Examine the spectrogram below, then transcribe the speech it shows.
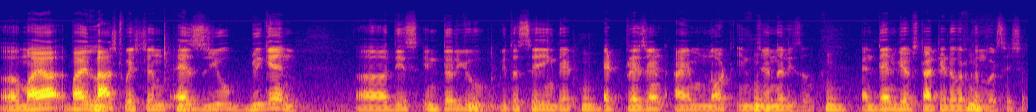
Uh, Maya, my last question, as you began uh, this interview with a saying that at present I am not in journalism, and then we have started our conversation.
